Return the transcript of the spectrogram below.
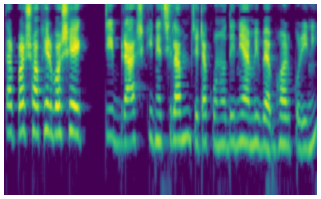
তারপর শখের বসে একটি ব্রাশ কিনেছিলাম, যেটা কোনো দিনই আমি ব্যবহার করিনি।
